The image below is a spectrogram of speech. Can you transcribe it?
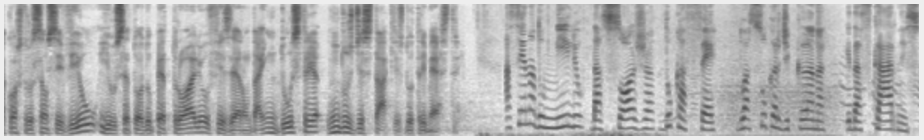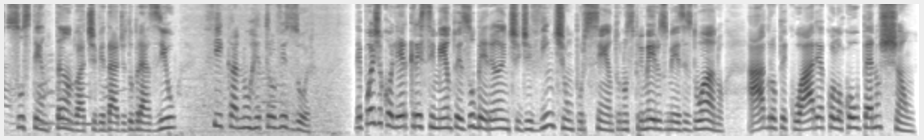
A construção civil e o setor do petróleo fizeram da indústria um dos destaques do trimestre. A cena do milho, da soja, do café, do açúcar de cana e das carnes sustentando a atividade do Brasil fica no retrovisor. Depois de colher crescimento exuberante de 21% nos primeiros meses do ano, a agropecuária colocou o pé no chão.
